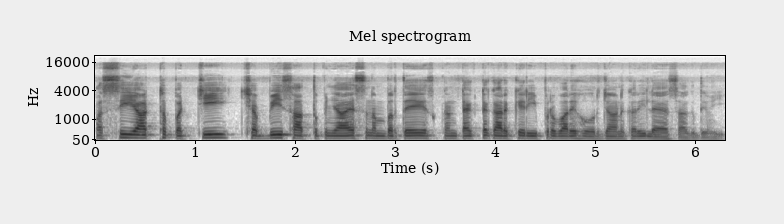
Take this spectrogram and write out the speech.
8825 26750 ਇਸ ਨੰਬਰ ਤੇ ਕੰਟੈਕਟ ਕਰਕੇ ਰੀਪਰ ਬਾਰੇ ਹੋਰ ਜਾਣਕਾਰੀ ਲੈ ਸਕਦੇ ਹੋ ਜੀ।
